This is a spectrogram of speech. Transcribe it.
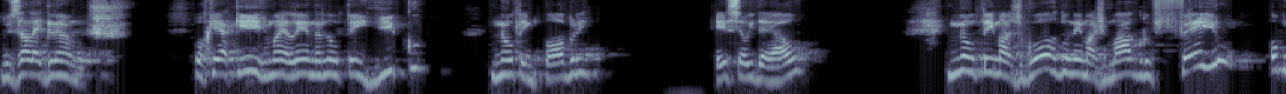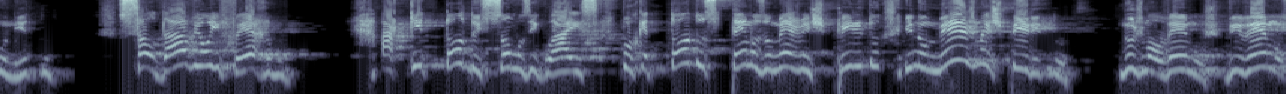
nos alegramos, porque aqui, irmã Helena, não tem rico, não tem pobre, esse é o ideal não tem mais gordo nem mais magro, feio ou bonito, saudável ou enfermo. Aqui todos somos iguais, porque todos temos o mesmo espírito e no mesmo espírito nos movemos, vivemos,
